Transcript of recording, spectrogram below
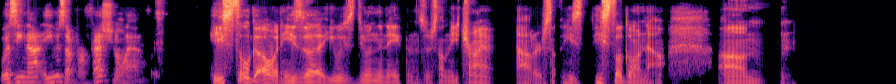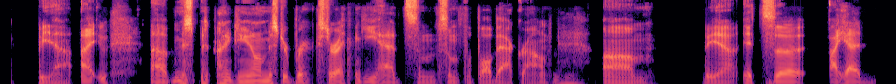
Was he not? He was a professional athlete. He's still going. He's uh he was doing the Nathans or something. He's trying out or something. He's he's still going now. Um, but yeah, I, uh, Miss, I do you know Mr. Brickster? I think he had some some football background. Mm-hmm. Um, but yeah, it's uh, I had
